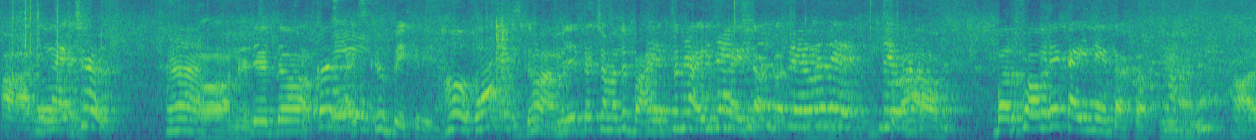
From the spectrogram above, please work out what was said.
हा, हे. हा. हा. आईस्क्रीम बेकरी हो का? म्हणजे त्याच्यामध्ये बाहेरचं काहीच नाही टाकत. हा बर्फ वगैरे काही नाही टाकत. हा.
